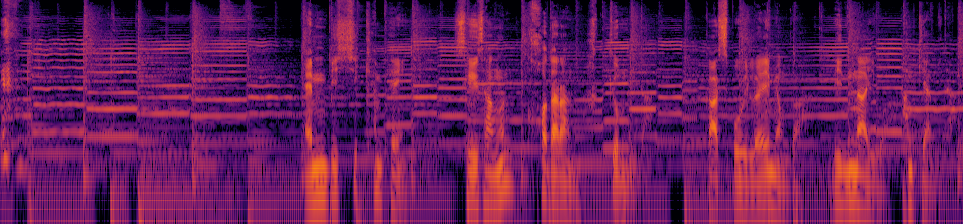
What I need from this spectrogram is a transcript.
MBC 캠페인 세상은 커다란 학교입니다. 가스보일러의 명가 민나이와 함께합니다.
